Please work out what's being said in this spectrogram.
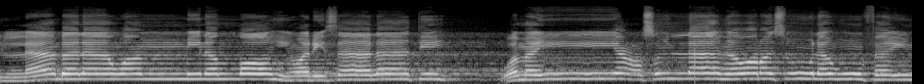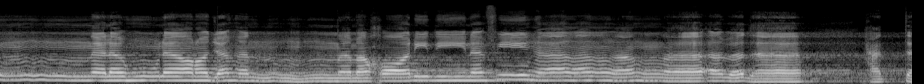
إلا بلاغا من الله ورسالاته. ومن يعص الله ورسوله فإن له نار جهنم خالدين فيها أبدا. حتى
